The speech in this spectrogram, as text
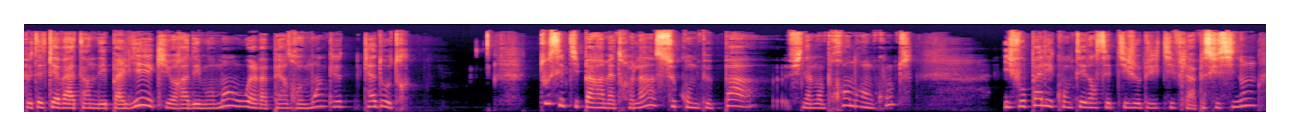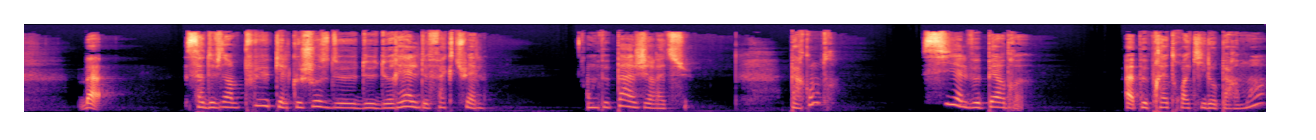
Peut-être qu'elle va atteindre des paliers et qu'il y aura des moments où elle va perdre moins qu'à d'autres. Tous ces petits paramètres-là, ceux qu'on ne peut pas finalement prendre en compte, il faut pas les compter dans ces petits objectifs-là, parce que sinon, bah, ça devient plus quelque chose de, de réel, de factuel. On ne peut pas agir là-dessus. Par contre, si elle veut perdre à peu près 3 kilos par mois,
